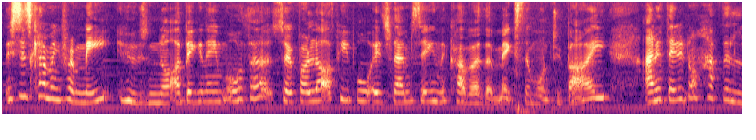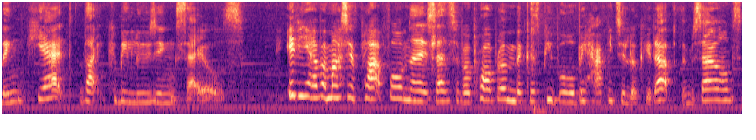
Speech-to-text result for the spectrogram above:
This is coming from me, who's not a big name author, so for a lot of people it's them seeing the cover that makes them want to buy, and if they don't have the link yet, that could be losing sales. If you have a massive platform then it's less of a problem because people will be happy to look it up themselves,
